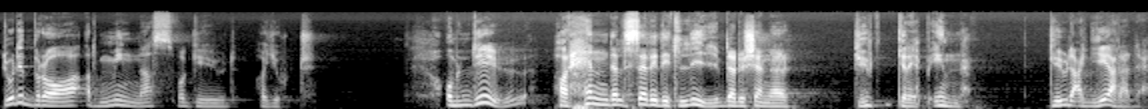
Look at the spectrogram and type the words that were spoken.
då är det bra att minnas vad Gud har gjort. Om du har händelser i ditt liv där du känner Gud grep in, Gud agerade.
